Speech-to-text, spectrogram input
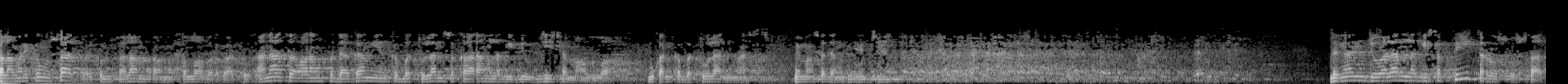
Assalamualaikum Ustaz. Waalaikumsalam warahmatullahi wabarakatuh. Anak seorang pedagang yang kebetulan sekarang lagi diuji sama Allah. Bukan kebetulan mas. Memang sedang diuji. Dengan jualan lagi sepi terus Ustaz.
